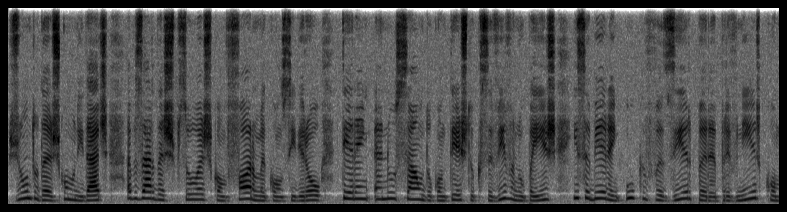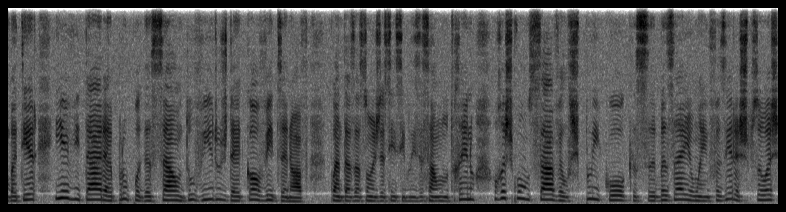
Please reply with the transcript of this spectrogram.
junto das comunidades, apesar das pessoas, conforme considerou, terem a noção do contexto que se vive no país e saberem o que fazer para prevenir, combater e evitar a propagação do vírus da Covid-19. Quanto às ações de sensibilização no terreno, o responsável explicou que se baseiam em fazer as pessoas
